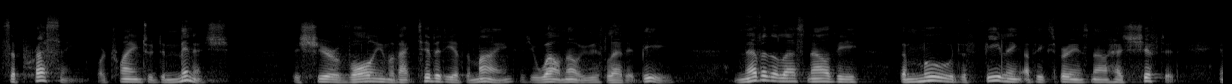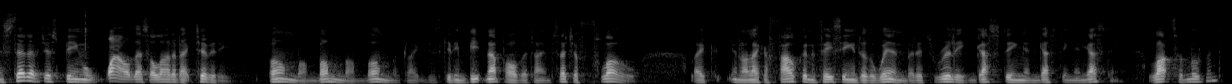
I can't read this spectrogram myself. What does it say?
suppressing or trying to diminish the sheer volume of activity of the mind, as you well know, you just let it be. Nevertheless, now the, the mood, the feeling of the experience now has shifted. Instead of just being, wow, that's a lot of activity, boom, boom, boom, boom, boom, like just getting beaten up all the time, such a flow, like, you know, like a falcon facing into the wind, but it's really gusting and gusting and gusting. Lots of movement.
